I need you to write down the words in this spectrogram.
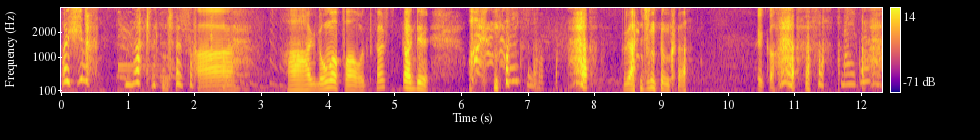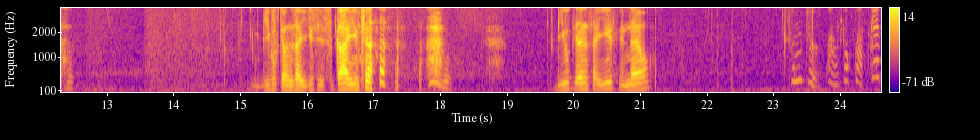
아이 씨발 나 존나 쏘 아, 아 이거 너무 아파 어떻게 할수 야 근데 돌진. 왜안 죽는 거야 그니까. 날고. 미국 전사 이길 수 있을까 임나 미국 전사 이길 수 있나요? 분투. 광폭화 끝.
